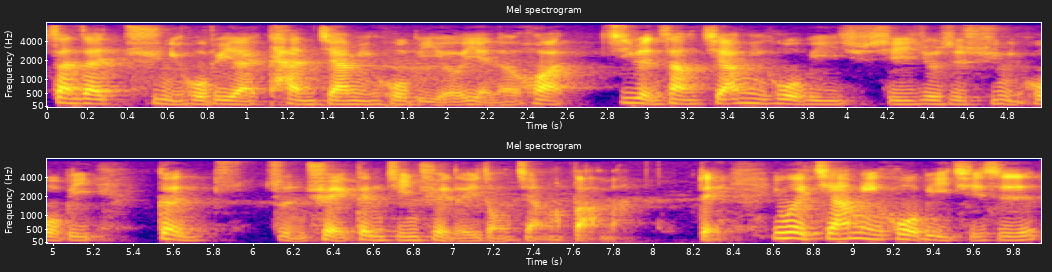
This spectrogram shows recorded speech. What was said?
站在虚拟货币来看加密货币而言的话，基本上加密货币其实就是虚拟货币更准确、更精确的一种讲法嘛。对，因为加密货币其实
